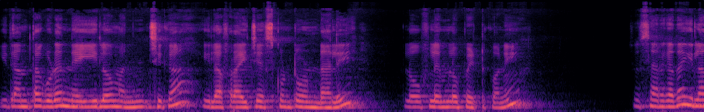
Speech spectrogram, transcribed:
ఇదంతా కూడా నెయ్యిలో మంచిగా ఇలా ఫ్రై చేసుకుంటూ ఉండాలి లో ఫ్లేమ్లో పెట్టుకొని. చూసారు కదా ఇలా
